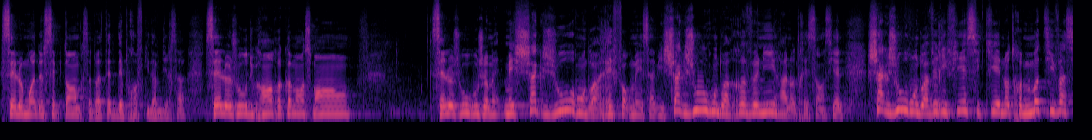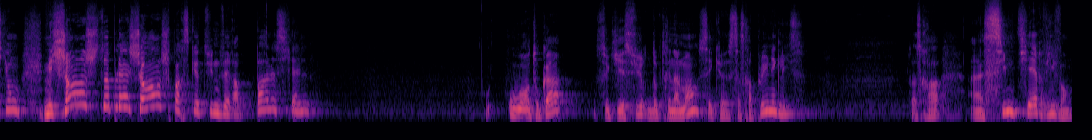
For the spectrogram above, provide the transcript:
c'est le mois de septembre, ça doit être des profs qui doivent dire ça, c'est le jour du grand recommencement, c'est le jour où je... Mais chaque jour, on doit réformer sa vie. Chaque jour, on doit revenir à notre essentiel. Chaque jour, on doit vérifier ce qui est notre motivation. Mais change, s'il te plaît, change, parce que tu ne verras pas le ciel. Ou en tout cas, ce qui est sûr doctrinalement, c'est que ça ne sera plus une église. Ça sera un cimetière vivant.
